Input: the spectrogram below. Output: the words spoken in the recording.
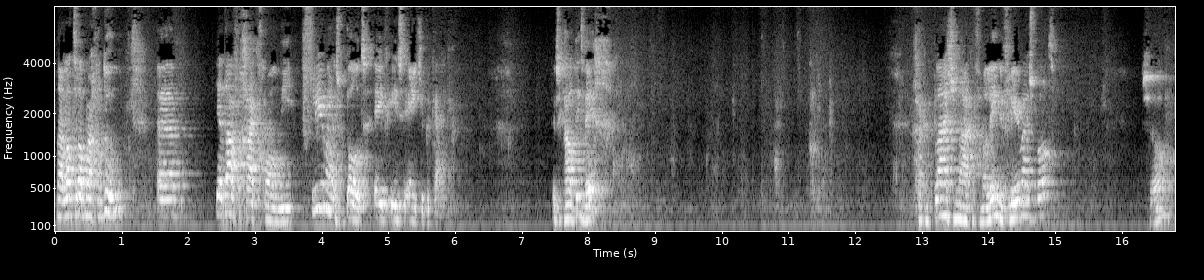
Nou, laten we dat maar gaan doen. Uh, ja, daarvoor ga ik gewoon die vleermuisboot even zijn eentje bekijken. Dus ik haal dit weg. Ga ik een plaatje maken van alleen de vleermuisboot. Zo.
